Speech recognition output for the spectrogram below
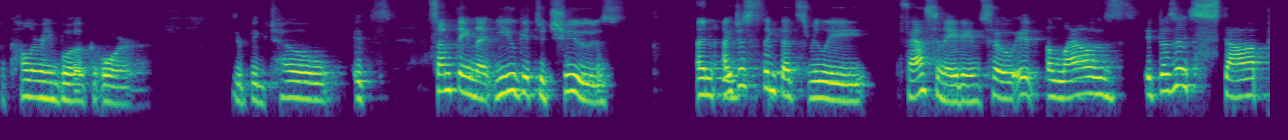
a coloring book or your big toe it's something that you get to choose and i mm. just think that's really fascinating. So it allows it doesn't stop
